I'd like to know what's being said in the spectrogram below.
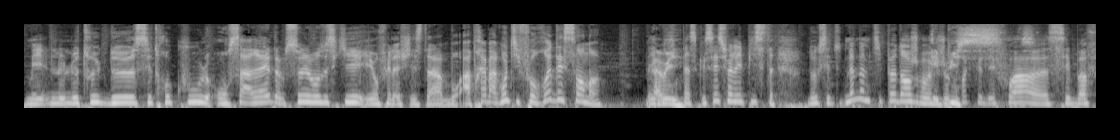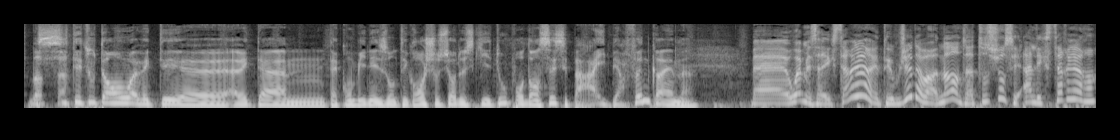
Mais le, le truc de c'est trop cool, on s'arrête absolument de skier et on fait la fiesta. Bon après par contre il faut redescendre. Ah oui. Parce que c'est sur les pistes, donc c'est tout de même un petit peu dangereux. Et Je puis, crois que des fois euh, c'est bof bof. Si t'es tout en haut avec tes, euh, avec ta, ta combinaison, tes grosses chaussures de ski et tout, pour danser, c'est pas hyper fun quand même. Ben ouais mais c'est à l'extérieur et t'es obligé d'avoir. Non non attention c'est à l'extérieur. Hein.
